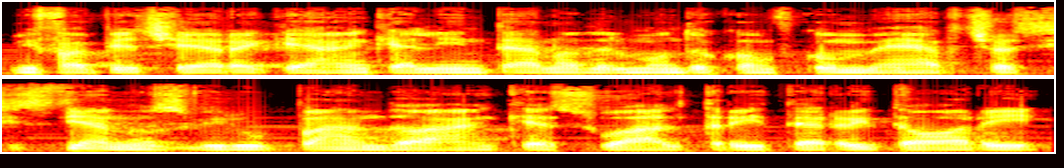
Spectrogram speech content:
mi fa piacere che anche all'interno del mondo Confcommercio si stiano sviluppando anche su altri territori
